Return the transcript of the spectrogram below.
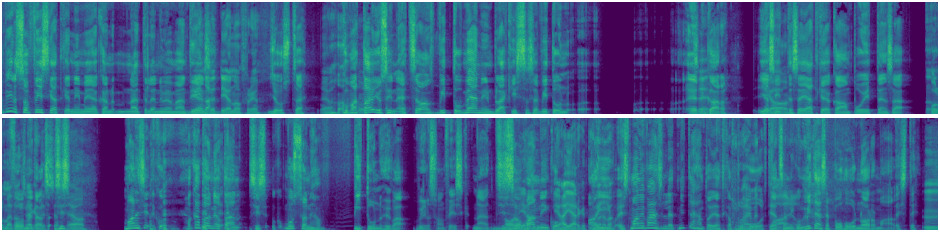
Wilson Fisk jätkän nimi, joka näyttelee nimeä, mä en tiedä. Vincent D'Onofrio. Just se. Joo. Kun mä tajusin, että se on vittu Man in Blackissa se vitun Edgar. Se, ja joo. sitten se jätkä, joka ampuu itsensä Full Metal, Full Metal. Siis Joo. mä, olin, si- kun mä katsoin jotain, siis musta se on ihan vitun hyvä Wilson Fisk näyt. Siis On se on ihan- vaan niinku, ihan aivan. hyvä. Ja sit mä olin vähän silleen, että mitähän toi jätkä Private puhuu, tiedätkö, niinku, miten se puhuu normaalisti. Mm.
